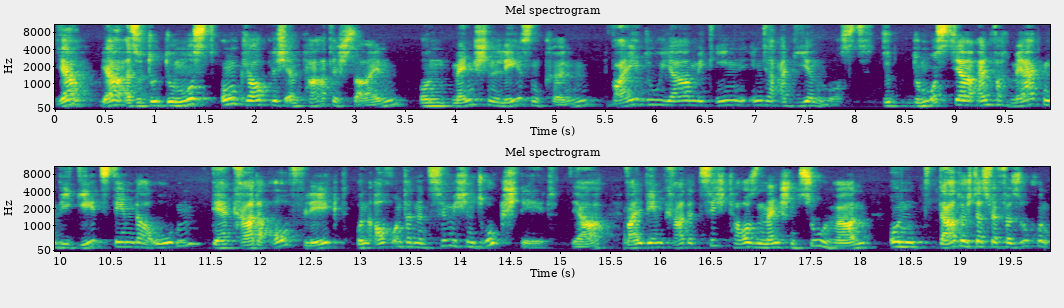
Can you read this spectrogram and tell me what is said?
Ja, ja, also du, du musst unglaublich empathisch sein und Menschen lesen können, weil du ja mit ihnen interagieren musst. Du, du musst ja einfach merken, wie geht's dem da oben, der gerade auflegt und auch unter einem ziemlichen Druck steht, ja, weil dem gerade zigtausend Menschen zuhören und dadurch, dass wir versuchen,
